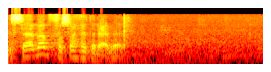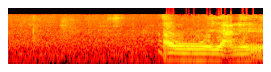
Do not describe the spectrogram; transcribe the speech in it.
سبب في صحة العبادة أو يعني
